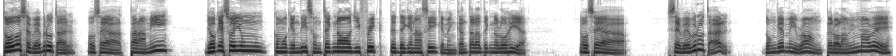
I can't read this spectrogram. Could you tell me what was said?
todo se ve brutal. O sea, para mí, yo que soy un, como quien dice, un technology freak desde que nací, que me encanta la tecnología, o sea, se ve brutal. Don't get me wrong, pero a la misma vez,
